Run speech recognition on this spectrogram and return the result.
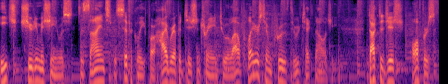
Each shooting machine was designed specifically for high repetition training to allow players to improve through technology. Dr. Dish offers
